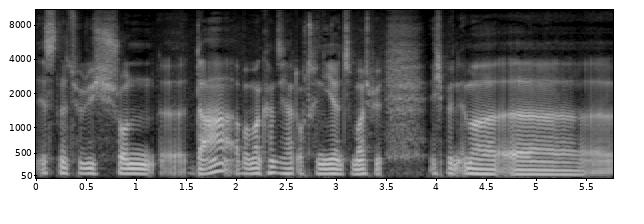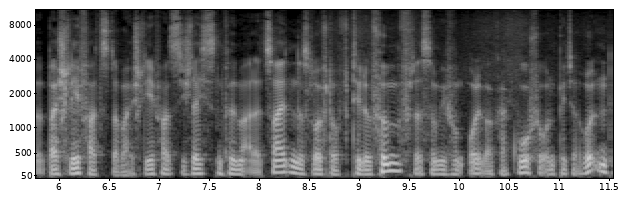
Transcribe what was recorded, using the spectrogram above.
ist natürlich schon äh, da, aber man kann sich halt auch trainieren. Zum Beispiel, ich bin immer äh, bei Schläferz dabei. Schläferz, die schlechtesten Filme aller Zeiten. Das läuft auf Tele 5, das ist irgendwie von Oliver Karkofe und Peter Rütten.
